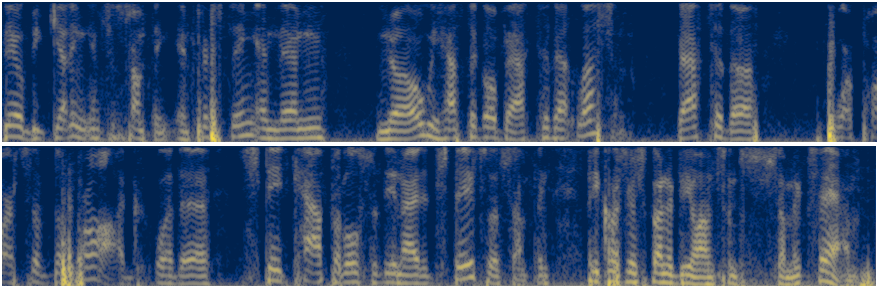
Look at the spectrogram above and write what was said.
they'll be getting into something interesting and then no we have to go back to that lesson back to the four parts of the frog or the state capitals of the United States or something because it's going to be on some some exam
